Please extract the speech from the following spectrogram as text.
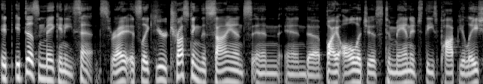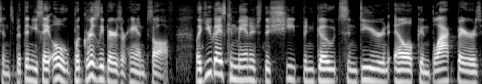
It, it doesn't make any sense, right? It's like you're trusting the science and and uh, biologists to manage these populations, but then you say, oh, but grizzly bears are hands off. Like you guys can manage the sheep and goats and deer and elk and black bears.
